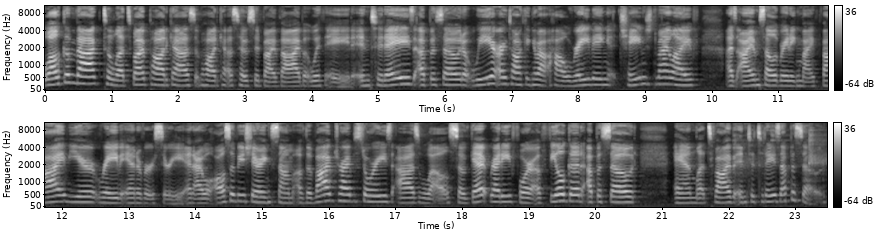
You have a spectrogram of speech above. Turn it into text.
Welcome back to Let's Vibe Podcast, a podcast hosted by Vibe with Ade. In today's episode, we are talking about how raving changed my life as I am celebrating my five year rave anniversary. And I will also be sharing some of the Vibe Tribe stories as well. So get ready for a feel good episode and let's vibe into today's episode.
